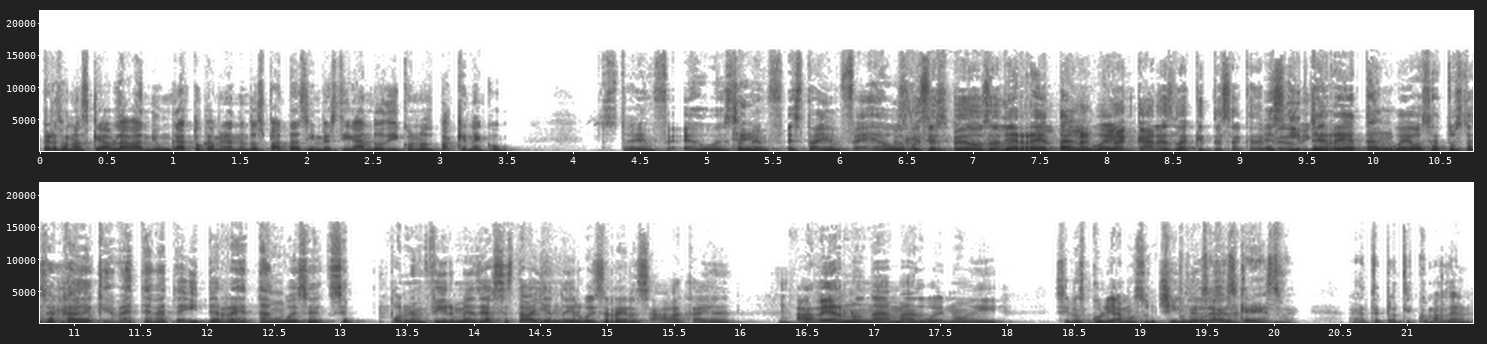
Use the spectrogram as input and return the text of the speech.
personas que hablaban de un gato caminando en dos patas investigando de iconos Bakeneko. Está bien feo, güey. Está, Sí. bien, está bien feo, güey. Es que porque ese pedo, o sea, te la- retan, la- güey. La, cara es la que te saca de Es- pedo. y te retan, güey. O sea, tú estás acá de que vete, vete. Y te retan, güey. Se, se ponen firmes. Ya se estaba yendo y el güey se regresaba acá a- a vernos nada más, güey, ¿no? Y sí nos culiamos un chingo, Ya güey. sabes O sea, qué es, güey. Ah, Te platico más de él.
